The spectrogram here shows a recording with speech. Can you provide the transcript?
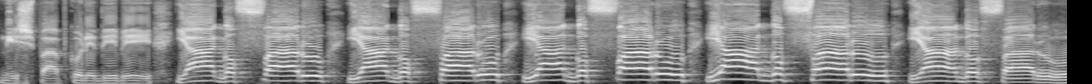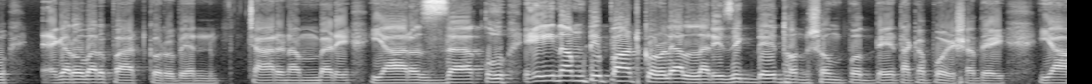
নিষ্পাপ করে দিবে। ইয়া গফারু ইয়া গফারু ইয়া গফারু ইয়া গফারু ইয়া গফারু এগারো বার পাঠ করবেন। চার নাম্বারে ইয়া রজ্জাকু এই নামটি পাঠ করলে আল্লাহ রিজিক দেয়, ধন সম্পদ দেয়, টাকা পয়সা দেয়। ইয়া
